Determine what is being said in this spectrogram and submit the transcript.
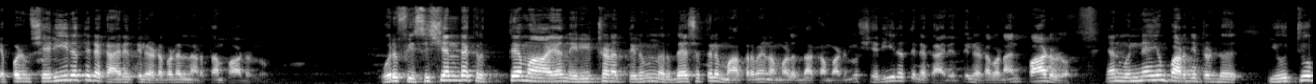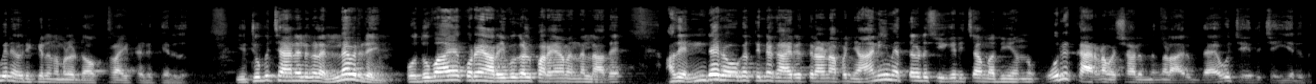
എപ്പോഴും ശരീരത്തിന്റെ കാര്യത്തിൽ ഇടപെടൽ നടത്താൻ പാടുള്ളൂ. ഒരു ഫിസിഷ്യന്റെ കൃത്യമായ നിരീക്ഷണത്തിലും നിർദ്ദേശത്തിലും മാത്രമേ നമ്മൾ എന്താക്കാൻ പാടുള്ളൂ. ശരീരത്തിന്റെ കാര്യത്തിൽ ഇടപെടാൻ പാടുള്ളൂ. ഞാൻ മുന്നേയും പറഞ്ഞിട്ടുണ്ട് യൂട്യൂബിനെ ഒരിക്കലും നമ്മൾ ഡോക്ടറായിട്ട് എടുക്കരുത്. യൂട്യൂബ് ചാനലുകൾ എല്ലാവരുടെയും പൊതുവായ കുറെ അറിവുകൾ പറയാമെന്നല്ലാതെ അത് എന്റെ രോഗത്തിന്റെ കാര്യത്തിലാണ് അപ്പം ഞാൻ ഈ മെത്തേഡ് സ്വീകരിച്ചാൽ മതി എന്ന് ഒരു കാരണവശാലും നിങ്ങൾ ആരും ദയവ് ചെയ്ത് ചെയ്യരുത്.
